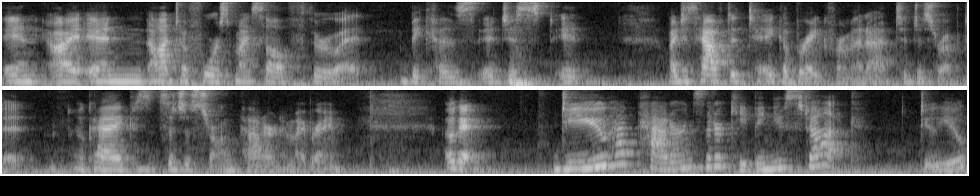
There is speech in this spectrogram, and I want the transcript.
and I and not to force myself through it because it just it I just have to take a break from it to disrupt it, okay? Because it's such a strong pattern in my brain. Okay, do you have patterns that are keeping you stuck? Do you?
